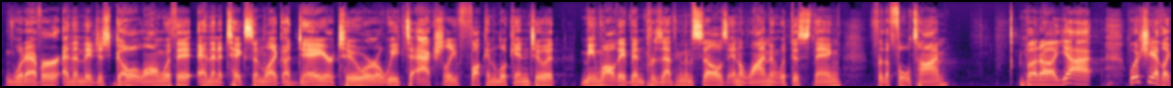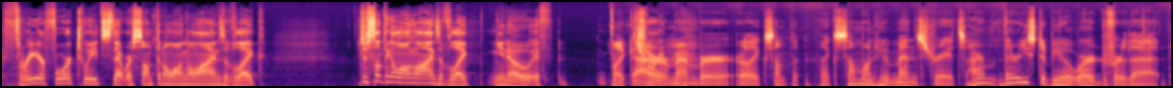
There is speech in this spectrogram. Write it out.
whatever and then they just go along with it and then it takes them like a day or two or a week to actually fucking look into it meanwhile they've been presenting themselves in alignment with this thing for the full time but uh yeah what did she have like three or four tweets that were something along the lines of like just something along the lines of like you know if Like I remember, or like something like someone who menstruates. I rem- there used to be a word for that,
